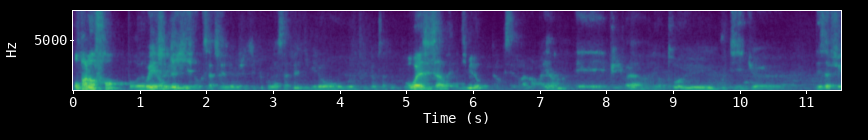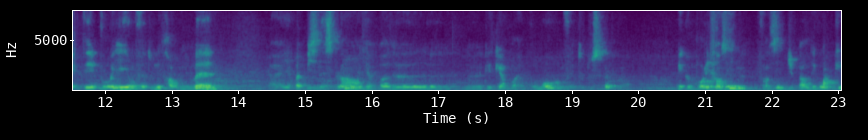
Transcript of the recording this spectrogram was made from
On parle en francs. Pour, euh, Oui, pour en ceux plus, qui- donc ça fait, je ne sais plus combien ça fait, 10 000 euros ou un truc comme ça. Ouais, c'est ça, ouais, 10 000 euros. Donc c'est vraiment rien. Et puis voilà, et on trouve une boutique euh, désaffectée pourrie, on fait tous les travaux nous-mêmes. Il n'y a pas de business plan, il n'y a pas de, de quelqu'un pour la promo, on fait tout tout seul. quoi. Et que pour les fanzines. Fanzines, tu parles des groupes que,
